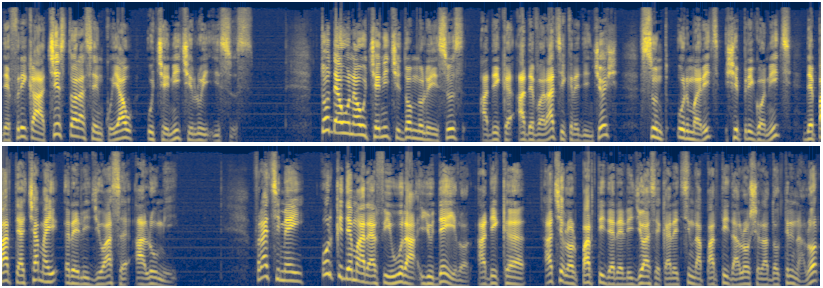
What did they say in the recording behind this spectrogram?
De frica acestora se încuiau ucenicii lui Isus. Totdeauna ucenicii Domnului Isus adică adevărații credincioși, sunt urmăriți și prigoniți de partea cea mai religioasă a lumii. Frații mei, oricât de mare ar fi ura iudeilor, adică acelor partide religioase care țin la partida lor și la doctrina lor,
